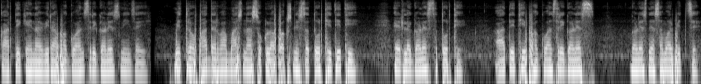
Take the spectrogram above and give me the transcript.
કાર્તિકેયના વીરા ભગવાન શ્રી ગણેશની જય. મિત્રો, ભાદરવા માસના શુક્લ પક્ષની ચતુર્થી તિથિ એટલે ગણેશ ચતુર્થી. આ તિથિ ભગવાન શ્રી ગણેશ, ગણેશને સમર્પિત છે.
